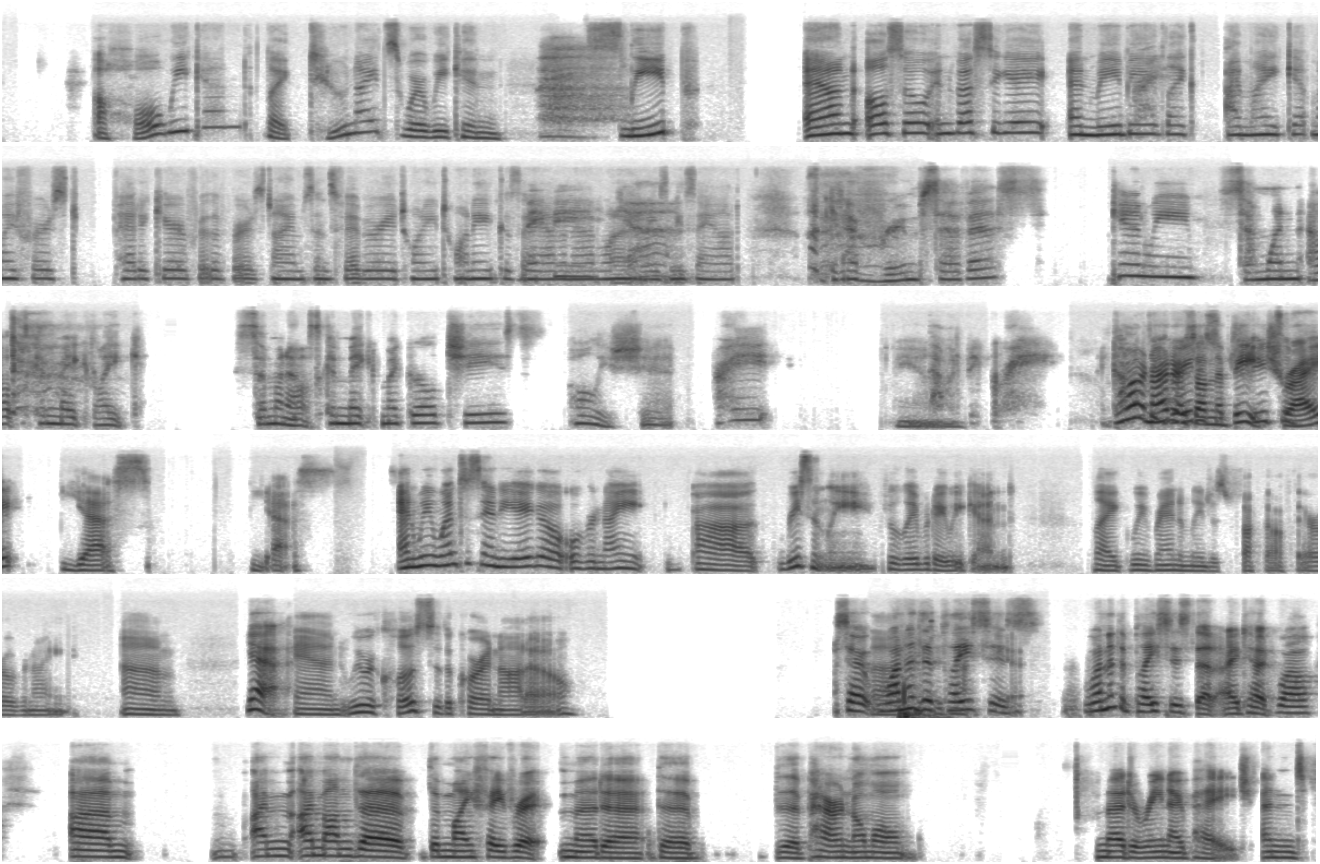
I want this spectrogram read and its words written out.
a whole weekend, like two nights where we can sleep and also investigate and maybe Right. like I might get my first pedicure for the first time since February 2020 because I haven't had one and it makes me sad. we could have room service. Can we? Someone else can make like someone else can make my grilled cheese, Holy shit, right? man. That would be great. Coronado's on the beach, of- right? Yes. Yes. And we went to San Diego overnight uh recently for the Labor Day weekend. Like we randomly just fucked off there overnight. Um Yeah. and we were close to the Coronado. So Uh, one of the did not see places, one of the places that I'd heard, well, um, I'm I'm on the the my favorite murder the the paranormal murderino page, and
